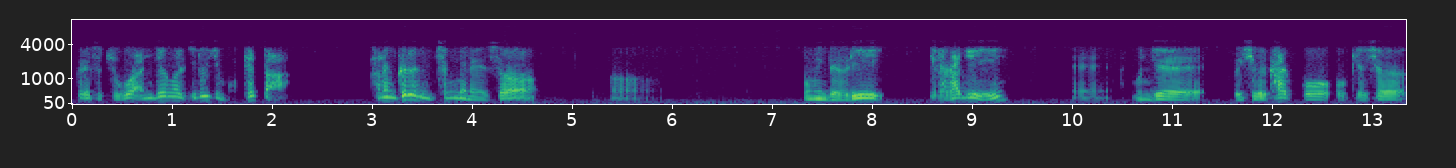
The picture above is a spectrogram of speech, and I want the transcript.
그래서 주거 안정을 이루지 못했다. 하는 그런 측면에서, 어, 국민들이 여러 가지, 에, 문제 의식을 갖고 계셔,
